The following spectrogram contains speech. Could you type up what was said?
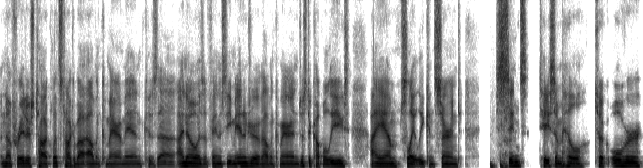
Enough Raiders talk. Let's talk about Alvin Kamara, man, because uh, I know as a fantasy manager of Alvin Kamara in just a couple leagues, I am slightly concerned. Since Taysom Hill took over,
